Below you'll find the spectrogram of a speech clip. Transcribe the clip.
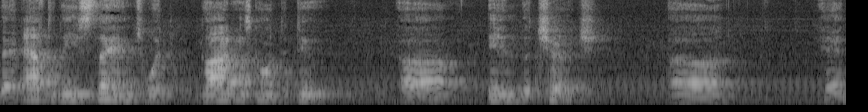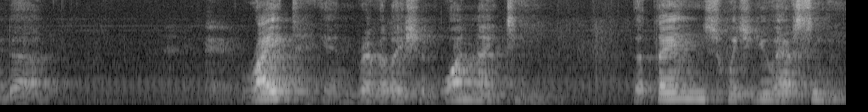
that after these things, what God is going to do uh, in the church. Uh, and uh, right in Revelation 1:19, the things which you have seen,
